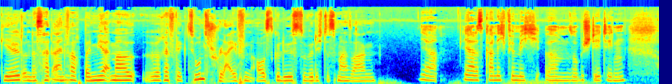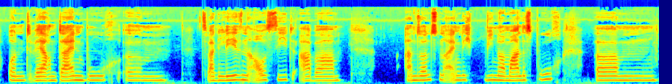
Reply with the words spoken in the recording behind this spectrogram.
gilt. Und das hat mhm. einfach bei mir immer äh, Reflexionsschleifen ausgelöst, so würde ich das mal sagen. Ja, ja, das kann ich für mich ähm, so bestätigen. Und während dein Buch ähm, zwar gelesen aussieht, aber ansonsten eigentlich wie normales Buch, ähm,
